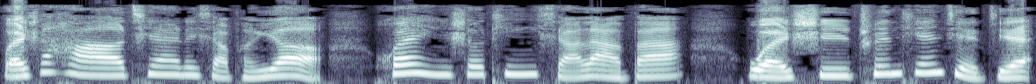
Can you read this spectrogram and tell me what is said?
晚上好，亲爱的小朋友，欢迎收听小喇叭，我是春天姐姐。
